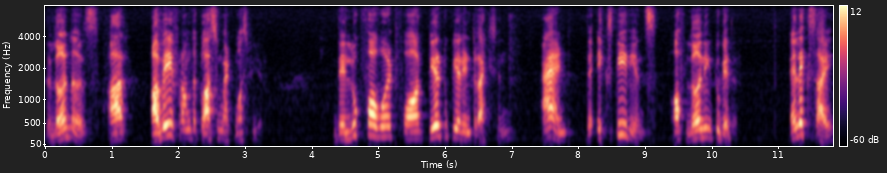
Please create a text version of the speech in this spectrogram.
the learners are away from the classroom atmosphere. They look forward for peer-to-peer -peer interaction and the experience of learning together. LXI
